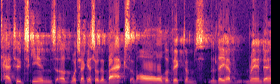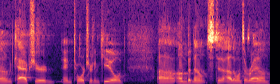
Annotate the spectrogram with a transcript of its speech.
tattooed skins, uh, which I guess are the backs of all the victims that they have ran down, captured, and tortured and killed. Uh, unbeknownst to the other ones around,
